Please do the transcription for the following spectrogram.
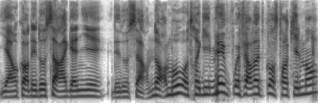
Il y a encore des dossards à gagner, des dossards normaux, entre guillemets. Vous pouvez faire votre course tranquillement.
